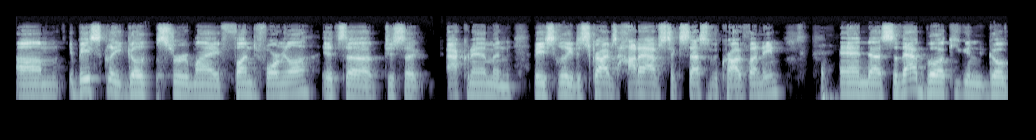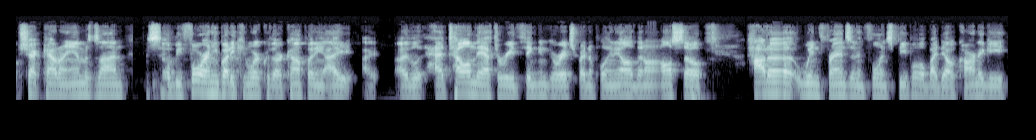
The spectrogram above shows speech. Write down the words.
Um, it basically goes through my fund formula. It's a just a acronym and basically describes how to have success with crowdfunding. And uh, so that book you can go check out on Amazon. So before anybody can work with our company, I I, I had tell them they have to read Think and Grow Rich by Napoleon Hill. Then also How to Win Friends and Influence People by Dale Carnegie.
